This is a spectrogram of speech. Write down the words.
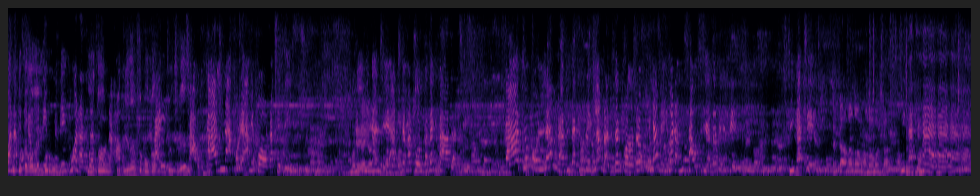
মানে কাজ না করে আমি পরোটা খেতে এসেছি। মানে আজকে আমার কলকাতায় কাজ আছে। কাজও করলাম রাজুদাকেও দেখলাম রাজুদার পরোটাও খেলাম এইবার আমি সাউথ ঠিক আছে? একটা আলাদা ভালোবাসা। ঠিক আছে হ্যাঁ হ্যাঁ হ্যাঁ হ্যাঁ।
